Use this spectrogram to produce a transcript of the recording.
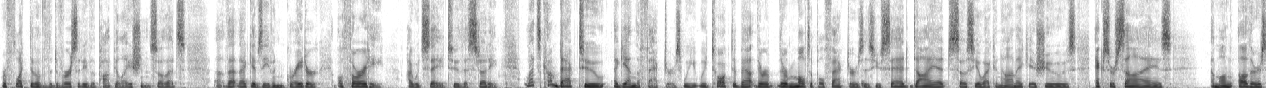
reflective of the diversity of the population. So that's uh, that that gives even greater authority I would say, to the study. Let's come back to again the factors. We we talked about there are there are multiple factors, as you said, diet, socioeconomic issues, exercise, among others.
